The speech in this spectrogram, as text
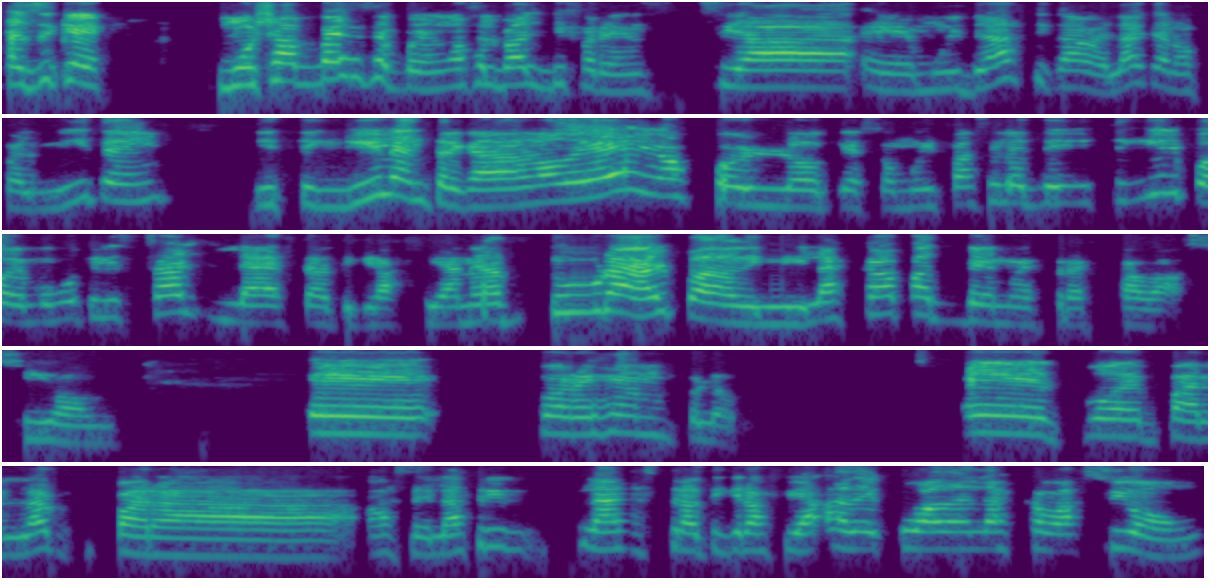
Así que muchas veces se pueden observar diferencias eh, muy drásticas, ¿verdad? Que nos permiten distinguir entre cada uno de ellos, por lo que son muy fáciles de distinguir. Podemos utilizar la estratigrafía natural para dividir las capas de nuestra excavación. Eh, por ejemplo, eh, pues, para, para, hacer la, la estratigrafía adecuada en la excavación,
